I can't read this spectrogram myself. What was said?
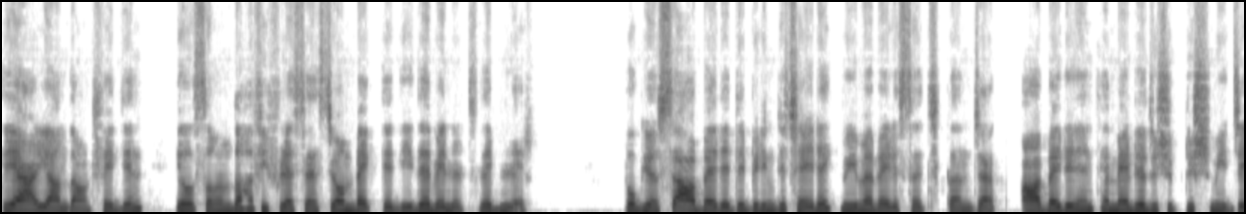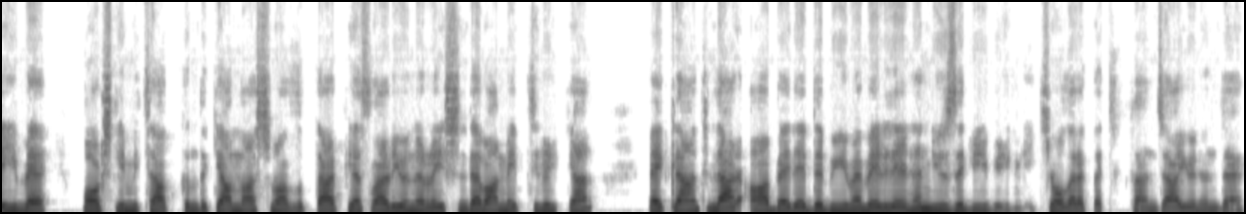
Diğer yandan Fed'in yıl sonunda hafif resesyon beklediği de belirtilebilir. Bugün ise ABD'de birinci çeyrek büyüme verisi açıklanacak. ABD'nin temelde düşüp düşmeyeceği ve borç limiti hakkındaki anlaşmazlıklar piyasalar yön arayışını devam ettirirken beklentiler ABD'de büyüme verilerinin %1,2 olarak açıklanacağı yönünde.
